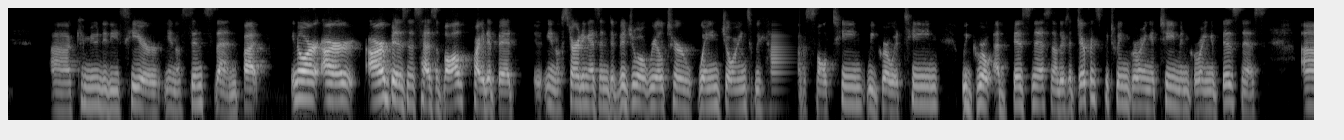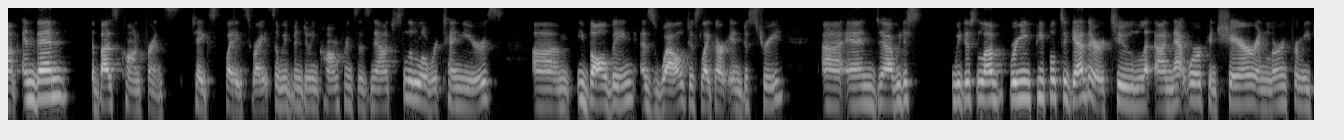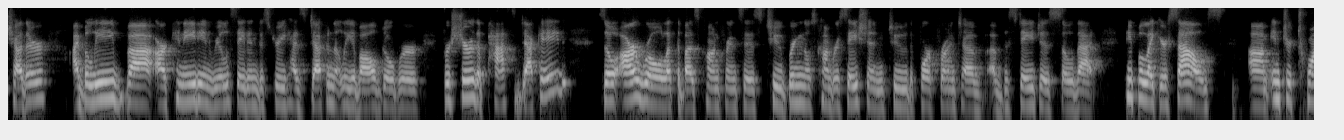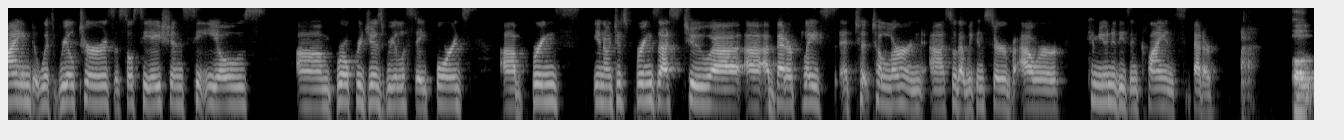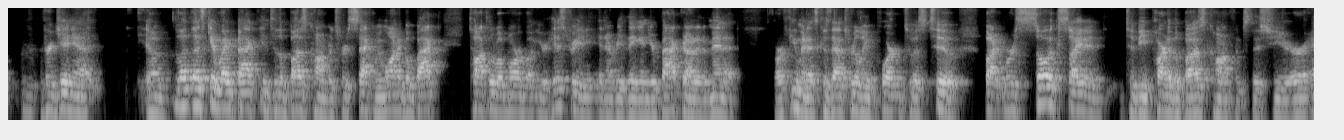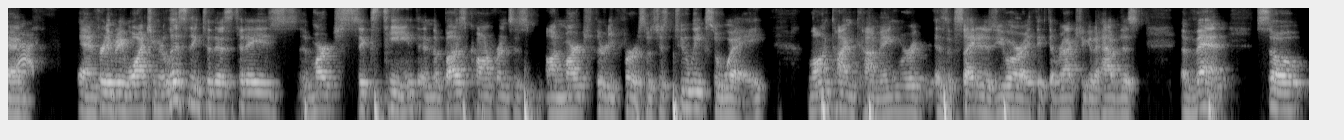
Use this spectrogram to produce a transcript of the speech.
uh, communities here, you know, since then. But you know, our, our, our business has evolved quite a bit. You know, starting as individual realtor, Wayne joins, we have a small team, we grow a team, we grow a business. Now, there's a difference between growing a team and growing a business. Um, and then the Buzz Conference takes place, right? So we've been doing conferences now just a little over 10 years, um, evolving as well, just like our industry. Uh, and uh, we just we just love bringing people together to uh, network and share and learn from each other. I believe uh, our Canadian real estate industry has definitely evolved over, for sure, the past decade. So our role at the Buzz Conference is to bring those conversation to the forefront of, of the stages so that people like yourselves um, intertwined with realtors, associations, CEOs, um, brokerages, real estate boards, uh, brings you know just brings us to uh, a better place uh, to, to learn uh, so that we can serve our communities and clients better? Well, Virginia, you know, let, us get right back into the Buzz Conference for a second. We want to go back, talk a little bit more about your history and everything and your background in a minute or a few minutes, because that's really important to us too. But we're so excited to be part of the Buzz Conference this year. And yes. And for anybody watching or listening to this, today's March 16th, and the Buzz Conference is on March 31st. So it's just two weeks away long time coming. We're as excited as you are. I think that we're actually going to have this event. So,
